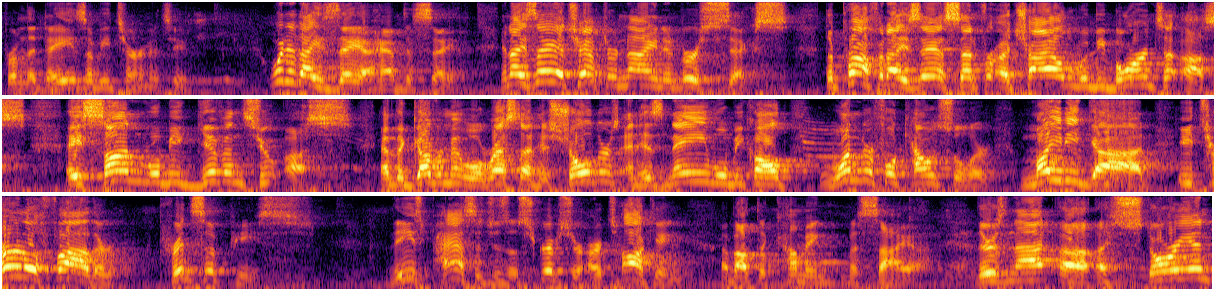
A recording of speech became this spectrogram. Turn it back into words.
from the days of eternity. What did Isaiah have to say? In Isaiah chapter 9 and verse 6, the prophet Isaiah said, For a child will be born to us, a son will be given to us and the government will rest on his shoulders, and his name will be called Wonderful Counselor, Mighty God, Eternal Father, Prince of Peace. These passages of Scripture are talking about the coming Messiah. There's not a, historian,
